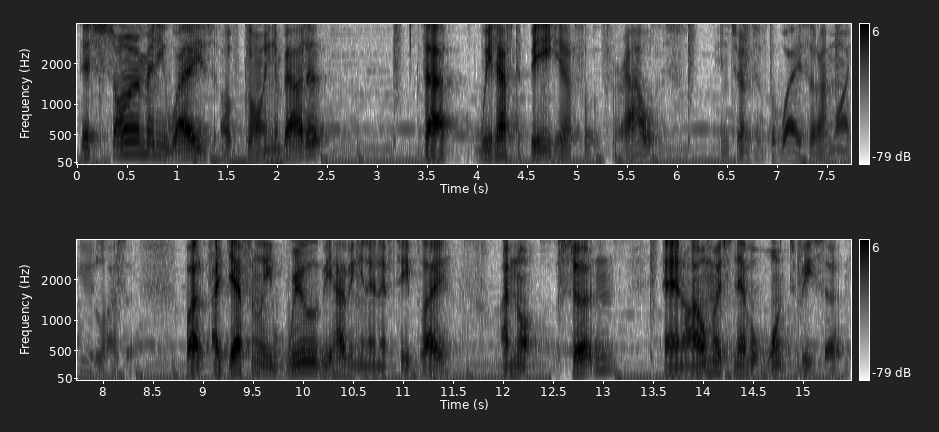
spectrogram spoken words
There's so many ways of going about it that we'd have to be here for, for hours in terms of the ways that I might utilize it. But I definitely will be having an NFT play. I'm not certain, and I almost never want to be certain,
